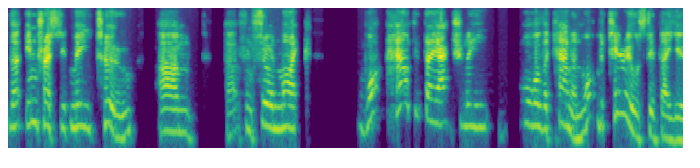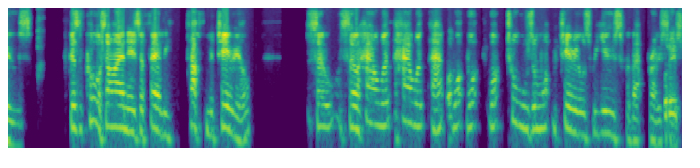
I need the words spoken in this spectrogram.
that interested me too, um, uh, from Sue and Mike. What? How did they actually bore the cannon? What materials did they use? Because of course, iron is a fairly tough material. So, so how would how would uh, what what what tools and what materials were used for that process?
